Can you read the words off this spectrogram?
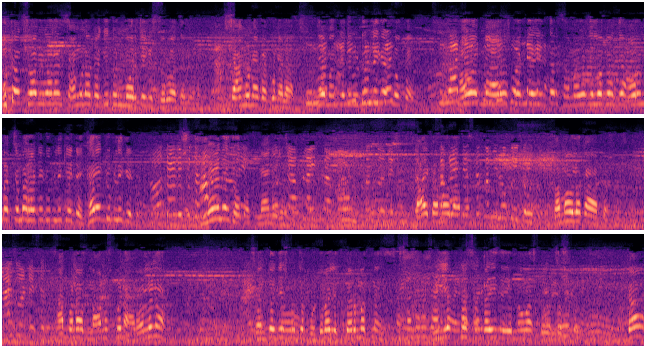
कुठंच स्वाभिमानानं सांगू नका की तुम्ही मोर्चाची सुरुवात झाली म्हणून. सांगू नका कुणाला. ते म्हणते तुम्ही पण डुप्लिकेट लोक आहे. सुरुवात अहो झाली, पण इथं महाराष्ट्रातले. इतर समाजाचे लोक म्हणते औरंगाबादचे मराठी डुप्लिकेट आहे. खरंच डुप्लिकेट आहे. हो, होते. होतात, मोर्चा होतात. काय कमावलं आपण? कमावलं काय आपण? आपण आज माणूस पण हरवलं ना. संतोष देशमुखचे फोटो पाहिले करमत नाही. मी एकटा सकाळी ते नऊ वाजता येऊन बसलो. का?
